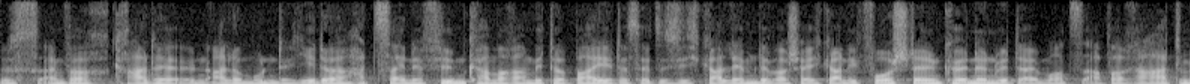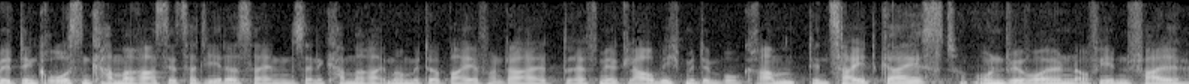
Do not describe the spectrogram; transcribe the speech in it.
ist einfach gerade in aller Munde. Jeder hat seine Filmkamera mit dabei dabei. Das hätte sich Karl Lemde wahrscheinlich gar nicht vorstellen können mit einem Mordsapparat, mit den großen Kameras. Jetzt hat jeder sein, seine Kamera immer mit dabei. Von daher treffen wir, glaube ich, mit dem Programm den Zeitgeist und wir wollen auf jeden Fall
